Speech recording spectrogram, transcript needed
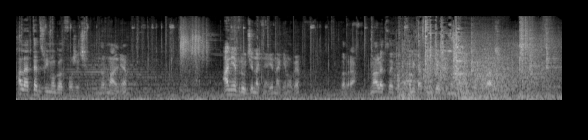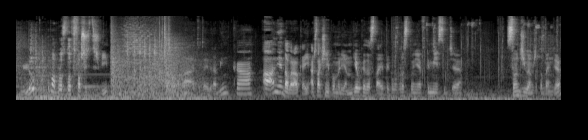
Ale te drzwi mogę otworzyć normalnie. A nie, wróć, jednak nie, jednak nie mogę. Dobra, no ale tutaj powinno mi teraz te mgiełki można odblokować. Lub po prostu otworzyć drzwi. Mamy tutaj drabinka. A, nie, dobra, okej, okay. aż tak się nie pomyliłem. Mgiełkę dostaję, tylko po prostu nie w tym miejscu, gdzie sądziłem, że to będzie.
